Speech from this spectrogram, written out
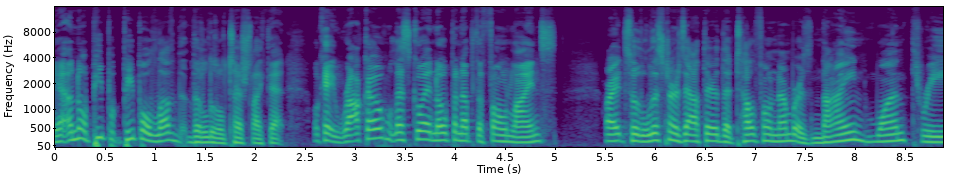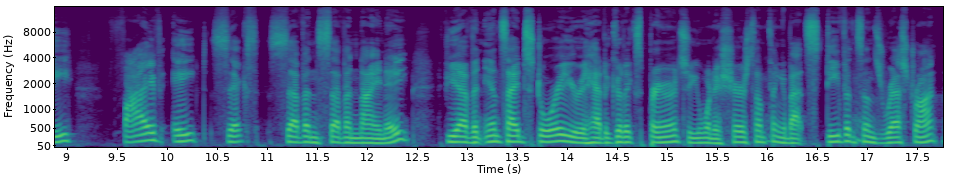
Yeah, no, people people love the little touch like that. Okay, Rocco, let's go ahead and open up the phone lines. All right, so the listeners out there, the telephone number is 913 586 7798. If you have an inside story or you had a good experience or you want to share something about Stephenson's restaurant,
